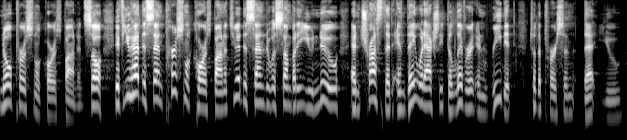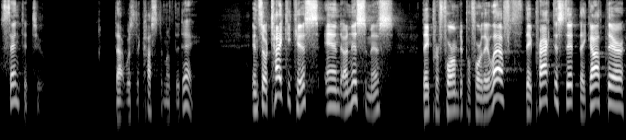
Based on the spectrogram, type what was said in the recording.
no personal correspondence. So if you had to send personal correspondence, you had to send it with somebody you knew and trusted, and they would actually deliver it and read it to the person that you sent it to. That was the custom of the day. And so Tychicus and Onesimus, they performed it before they left, they practiced it, they got there,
